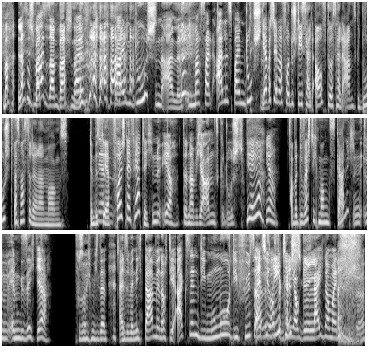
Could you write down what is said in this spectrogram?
mach, lass uns mal zusammen waschen. beim, beim Duschen alles. Ich mach's halt alles beim Duschen. Ja, aber stell dir mal vor, du stehst halt auf, du hast halt abends geduscht. Was machst du denn dann morgens? Dann bist Ja, du ja voll schnell fertig. Ja, dann habe ich ja abends geduscht. Ja, ja. Ja. Aber du wäschst dich morgens gar nicht? Im Gesicht, ja. Wo soll ich mich denn? Also wenn ich da mir noch die Achseln, die Mumu, die Füße, Ja, alles wasche, dann kann ich theoretisch- auch gleich noch meine Dusche.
